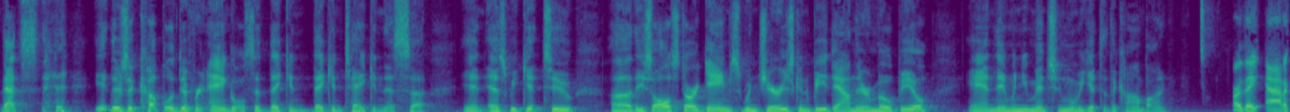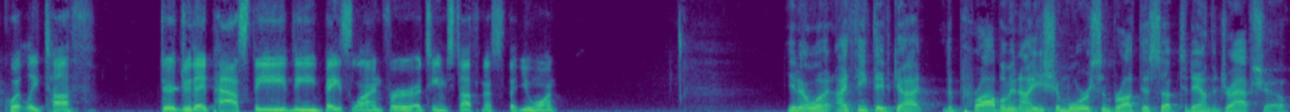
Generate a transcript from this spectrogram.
that's it, there's a couple of different angles that they can they can take in this. Uh, in, as we get to uh, these All Star games, when Jerry's going to be down there in Mobile, and then when you mention when we get to the combine. Are they adequately tough? Do, do they pass the the baseline for a team's toughness that you want? You know what? I think they've got the problem, and Aisha Morrison brought this up today on the draft show,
